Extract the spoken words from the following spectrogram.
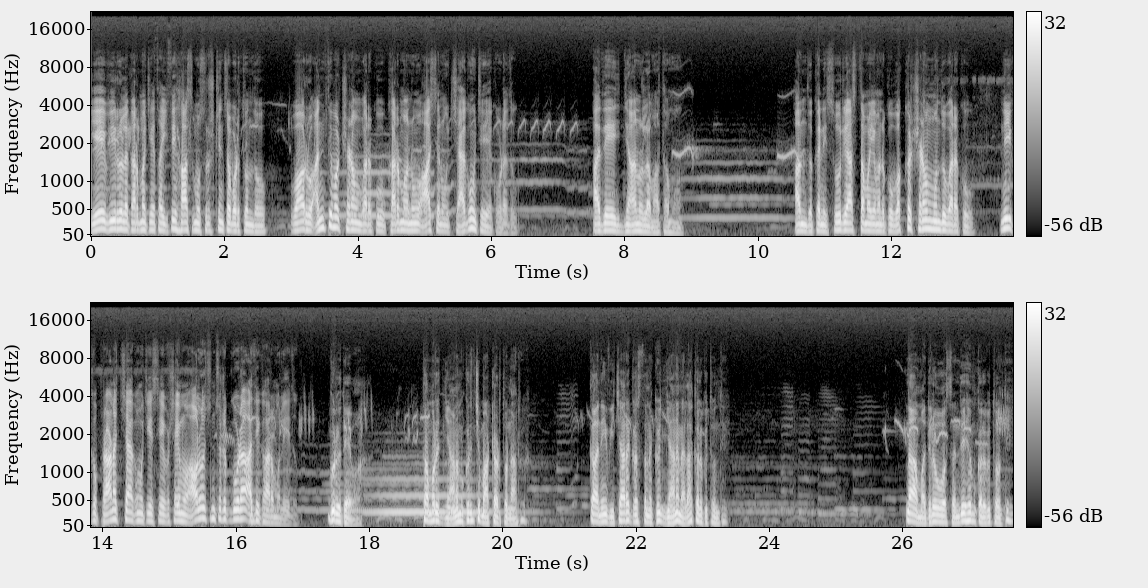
ఏ వీరుల కర్మచేత ఇతిహాసము సృష్టించబడుతుందో వారు అంతిమ క్షణం వరకు కర్మను ఆశను త్యాగం చేయకూడదు. అదే జ్ఞానుల మతము. అందుకని సూర్యాస్తమయమునకు ఒక్క క్షణం ముందు వరకు నీకు ప్రాణత్యాగము చేసే విషయము ఆలోచించుటకు కూడా అధికారము లేదు. గురుదేవ తమరు జ్ఞానం గురించి మాట్లాడుతున్నారు. కానీ విచారగ్రస్తులకు జ్ఞానం ఎలా కలుగుతుంది? నా మదిలో ఓ సందేహం కలుగుతోంది.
